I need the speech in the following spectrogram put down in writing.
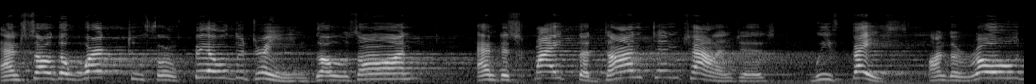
And so the work to fulfill the dream goes on, and despite the daunting challenges we face on the road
